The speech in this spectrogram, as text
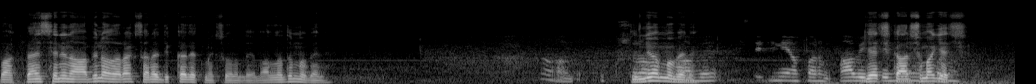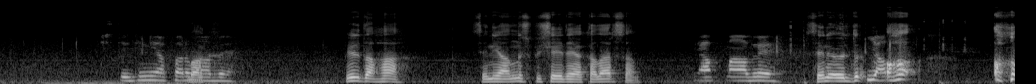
Bak ben senin abin olarak sana dikkat etmek zorundayım. Anladın mı beni? Abi kusura Dinliyor musun bakma beni? Abi. İstediğini yaparım. Abi Geç istediğini karşıma yaparım. geç. İstediğini yaparım Bak. abi. Bir daha seni yanlış bir şeyde yakalarsam Yapma abi. seni öldür... Yap. Aha! Aha!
